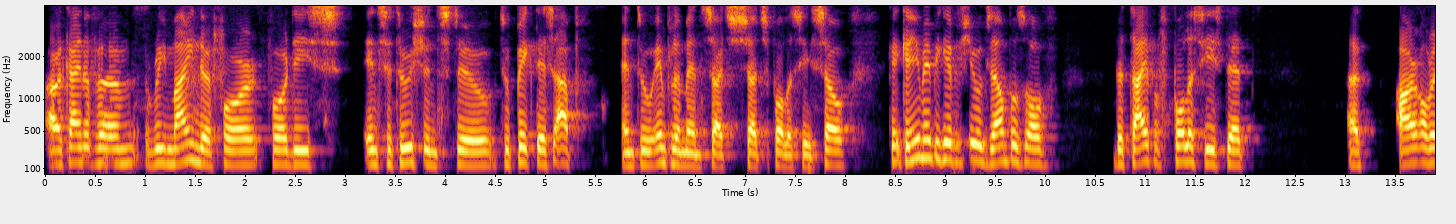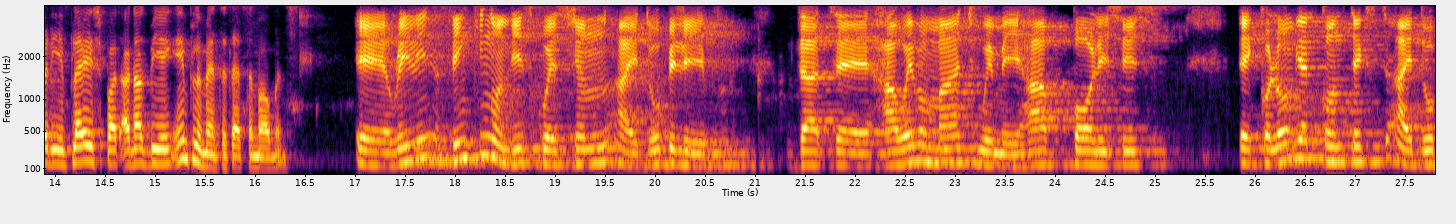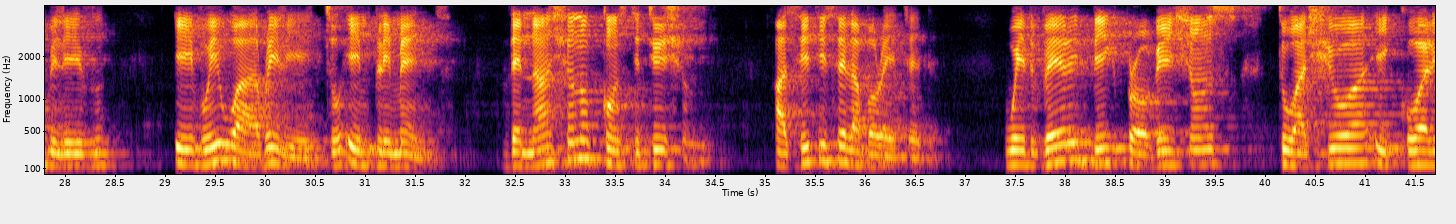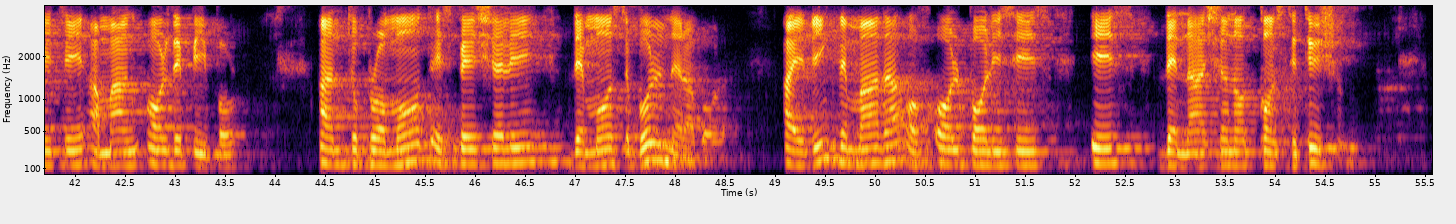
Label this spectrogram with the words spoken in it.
are kind of a reminder for for these institutions to to pick this up and to implement such such policies. So, can, can you maybe give a few examples of the type of policies that uh, are already in place but are not being implemented at the moment? Uh, really, thinking on this question, I do believe that uh, however much we may have policies, a Colombian context, I do believe, if we were really to implement the national constitution as it is elaborated, with very big provisions to assure equality among all the people and to promote especially the most vulnerable. I think the mother of all policies is the national constitution.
